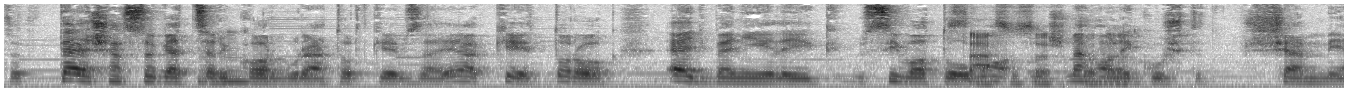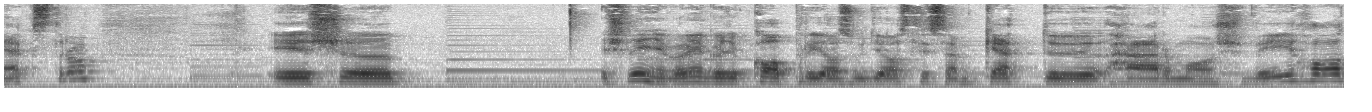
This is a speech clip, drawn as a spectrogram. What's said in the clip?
Tehát teljesen szögegyszerű uh-huh. karburátort képzelj el, két torok, egyben nyílik, szivató, mechanikus, tehát semmi extra. És és lényeg a lényeg, hogy a Capri az ugye azt hiszem 2-3-as V6,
